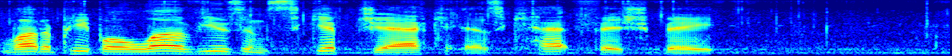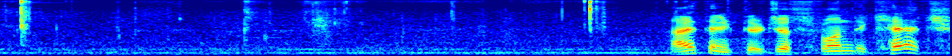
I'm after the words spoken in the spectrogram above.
A lot of people love using skipjack as catfish bait. I think they're just fun to catch.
